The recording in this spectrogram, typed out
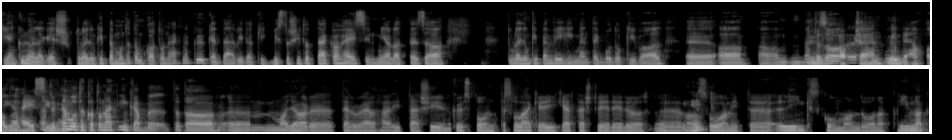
ilyen különleges, tulajdonképpen mondhatom katonáknak őket, Dávid, akik biztosították a helyszínt, mi alatt ez a tulajdonképpen végigmentek Bodokival a, a hát ez a, kapcsán minden a, igen, a helyszínen. Hát ők nem voltak katonák, inkább tehát a, a magyar terrorelhárítási központ szlovákiai kertestvéréről van uh-huh. szó, amit Lynx kommandónak hívnak.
